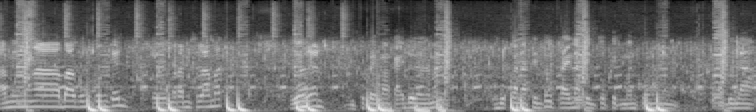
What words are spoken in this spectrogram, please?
aming mga bagong content. So maraming salamat. Ayan. Ayan. Dito kayo mga ka-idol na naman. Subukan natin to. Try natin to. Tikman kung sabi na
